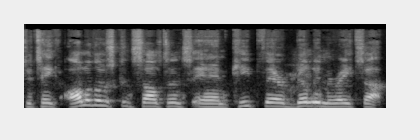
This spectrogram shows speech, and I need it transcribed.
to take all of those consultants and keep their billing rates up.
